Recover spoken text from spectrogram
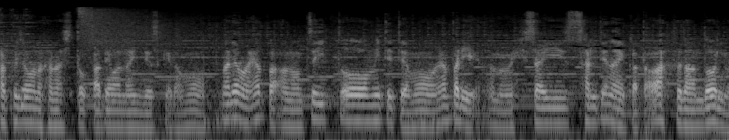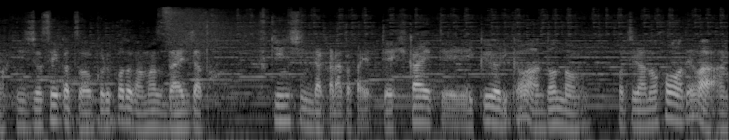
白状の話とかではないんですけども、まあでもやっぱあのツイートを見てても、やっぱりあの被災されてない方は普段通りの日常生活を送ることがまず大事だと。不謹慎だからとか言って控えていくよりかは、どんどんこちらの方では、あの、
